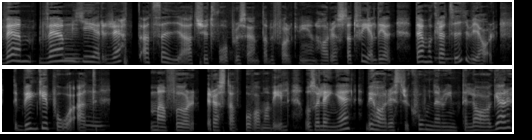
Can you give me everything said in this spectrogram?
Vem, vem mm. ger rätt att säga att 22 procent av befolkningen har röstat fel? Det är demokrati mm. vi har. Det bygger på att mm. Man får rösta på vad man vill. Och så länge vi har restriktioner och inte lagar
